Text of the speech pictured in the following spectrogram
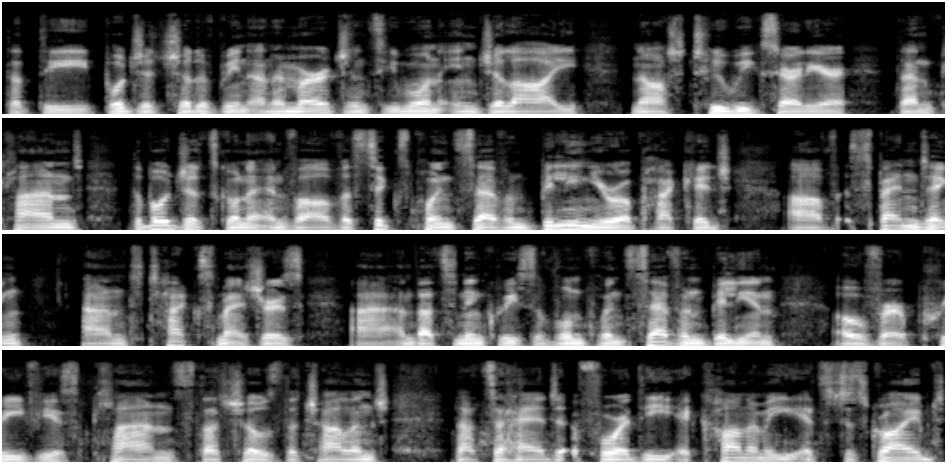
that the budget should have been an emergency one in July, not two weeks earlier than planned. The budget's going to involve a 6.7 billion euro package of spending and tax measures, uh, and that's an increase of 1.7 billion over previous plans. That shows the challenge that's ahead for the economy. It's described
